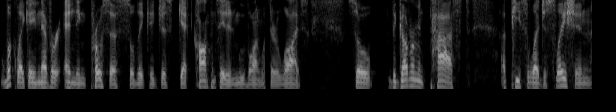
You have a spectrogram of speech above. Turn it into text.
look like a never ending process so they could just get compensated and move on with their lives. So the government passed a piece of legislation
